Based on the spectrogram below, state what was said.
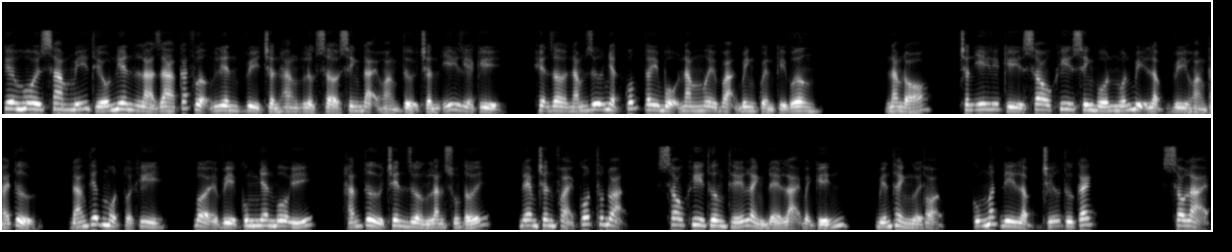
Kia hôi sam Mỹ thiếu niên là gia cắt phượng liên vì Trần Hằng lực sở sinh đại hoàng tử Trần Y Dìa Kỳ, hiện giờ nắm giữ Nhật quốc Tây Bộ 50 vạn binh quyền kỳ vương. Năm đó, Trần Y Kỳ sau khi sinh vốn muốn bị lập vì hoàng thái tử, đáng tiếc một tuổi khi, bởi vì cung nhân vô ý, hắn từ trên giường lăn xuống tới, đem chân phải cốt thốt đoạn, sau khi thương thế lành để lại bệnh kín, biến thành người thọn, cũng mất đi lập chữ tư cách. Sau lại,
